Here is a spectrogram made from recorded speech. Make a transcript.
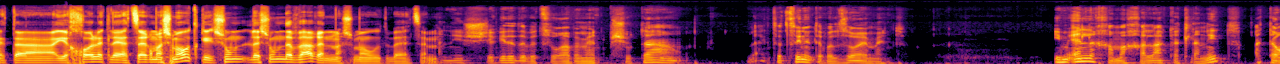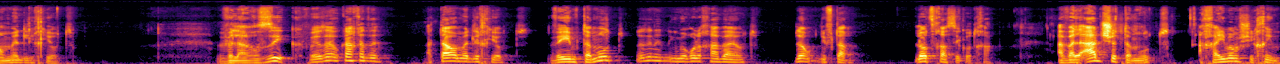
את היכולת לייצר משמעות, כי שום, לשום דבר אין משמעות בעצם. אני אגיד את זה בצורה באמת פשוטה, אולי קצת צינית, אבל זו האמת. אם אין לך מחלה קטלנית, אתה עומד לחיות. ולהחזיק, וזהו, קח את זה. אתה עומד לחיות. ואם תמות, אז הנה, נגמרו לך הבעיות. זהו, נפטר. לא צריך להעסיק אותך. אבל עד שתמות, החיים ממשיכים.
